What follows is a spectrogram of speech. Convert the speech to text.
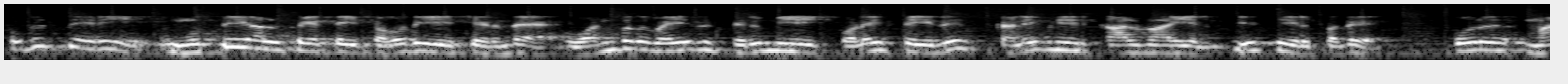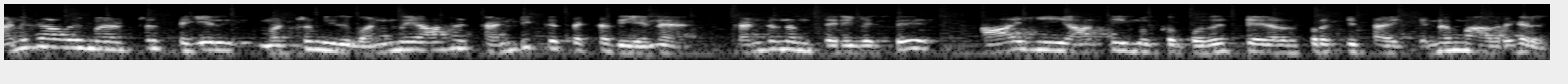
புதுச்சேரி முத்தியால்பேட்டை பகுதியைச் சேர்ந்த ஒன்பது வயது சிறுமியை கொலை செய்து கழிவுநீர் கால்வாயில் வீசியிருப்பது ஒரு மனிதாபிமானற்ற செயல் மற்றும் இது வன்மையாக கண்டிக்கத்தக்கது என கண்டனம் தெரிவித்து அஇஅதிமுக பொதுச் செயலாளர் புரட்சித்தாய் சின்னம்மா அவர்கள்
